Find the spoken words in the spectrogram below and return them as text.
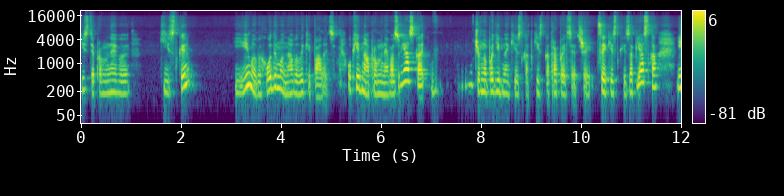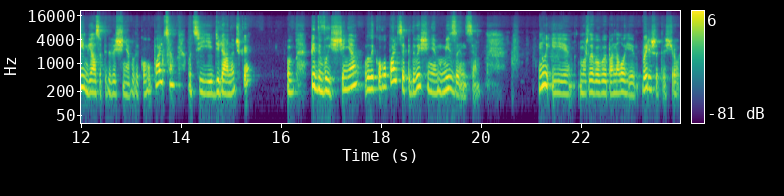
кістя променевої кістки. І ми виходимо на великий палець. Обхідна променева зв'язка, човноподібна кістка, кістка трапеція це кістки зап'ястка і м'язо підвищення великого пальця, оцієї діляночки, в- підвищення великого пальця, підвищення мізинця. Ну і можливо, ви по аналогії вирішите, що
